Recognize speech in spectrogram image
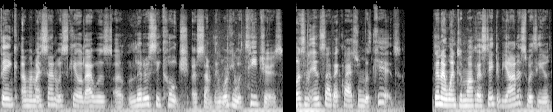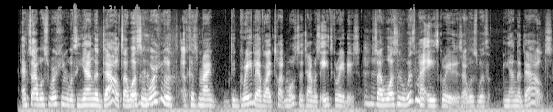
think um, when my son was killed, I was a literacy coach or something, mm-hmm. working with teachers. I wasn't inside that classroom with kids. Then I went to Montclair State, to be honest with you. And so I was working with young adults. I wasn't mm-hmm. working with, because my the grade level I taught most of the time was eighth graders. Mm-hmm. So I wasn't with my eighth graders, I was with young adults.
